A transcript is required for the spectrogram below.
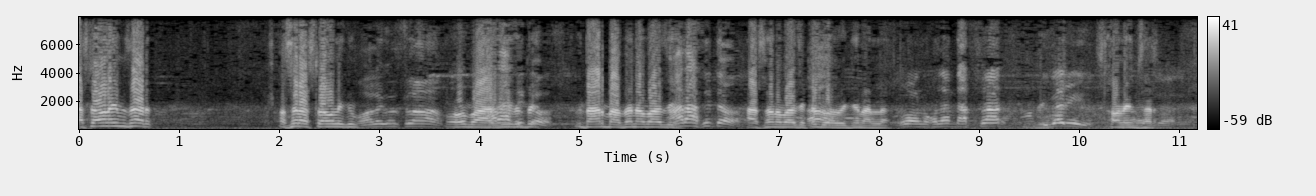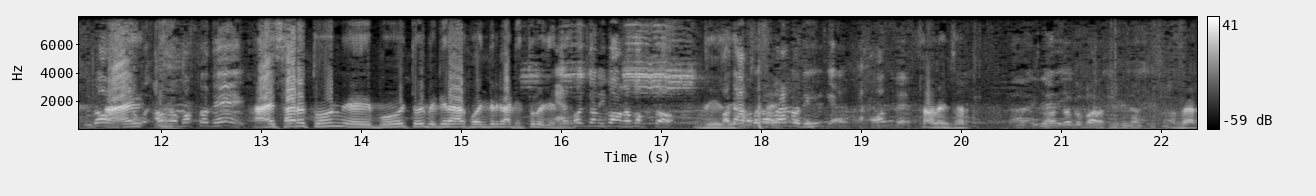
আসসালামু আলাইকুম, স্যার। আসসালাম আসসালামু আলাইকুম। ওয়ালাইকুম আসসালাম। ও বাজি। তার বাবা না বাজি? আর আছি তো? আসা না বাজি একটা দোয়া হয়েছেন আল্লাহ ও নহলে ডাক্তার দিবারি আসসালামু আলাইকুম স্যার। আই আমরা বক্ত দে। আই স্যার তুন এই বই তুই বেগিন আর পয়েন্টের গাড়ি তুলে এখন জি জি। আফসোস নদী হিরকে দে। স্যার। স্যার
